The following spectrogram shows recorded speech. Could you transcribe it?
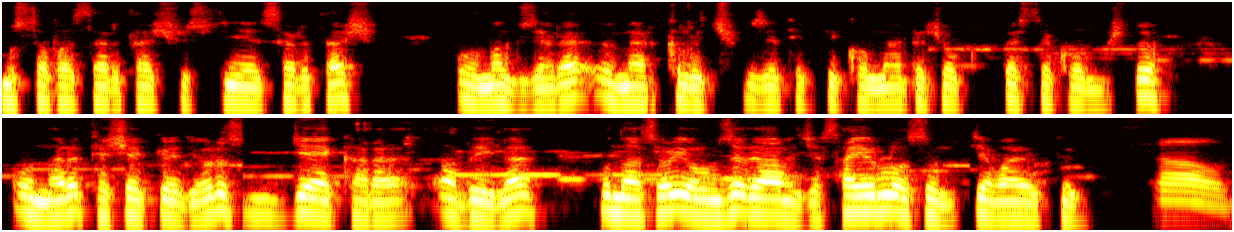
Mustafa Sarıtaş, Hüsniye Sarıtaş olmak üzere Ömer Kılıç bize teknik konularda çok destek olmuştu. Onlara teşekkür ediyoruz. C Kara adıyla bundan sonra yolumuza devam edeceğiz. Hayırlı olsun Cemalettin. Sağ ol.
